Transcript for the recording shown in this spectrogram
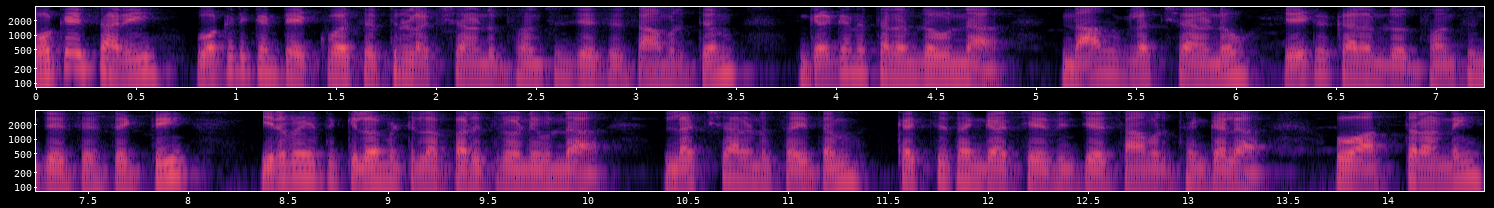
ఒకేసారి ఒకటి కంటే ఎక్కువ శత్రు లక్ష్యాలను ధ్వంసం చేసే సామర్థ్యం గగనతలంలో ఉన్న నాలుగు లక్ష్యాలను ఏకకాలంలో ధ్వంసం చేసే శక్తి ఇరవై ఐదు కిలోమీటర్ల పరిధిలోని ఉన్న లక్ష్యాలను సైతం ఖచ్చితంగా ఛేదించే సామర్థ్యం గల ఓ అస్త్రాన్ని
